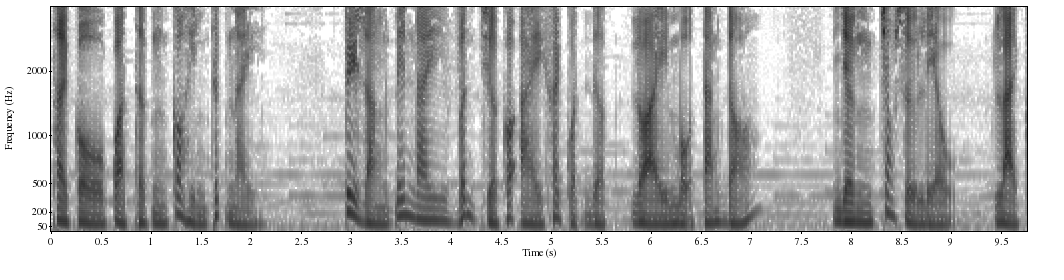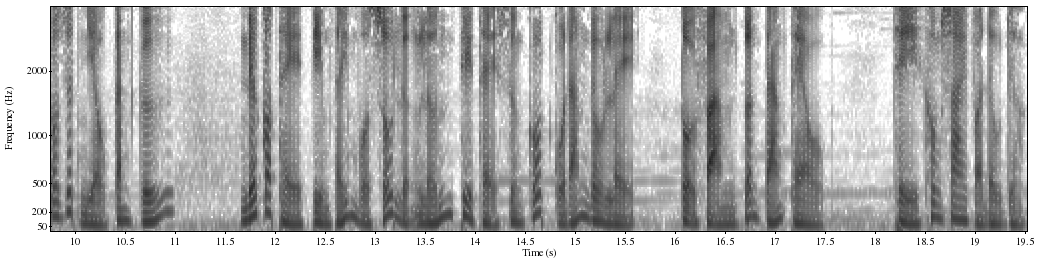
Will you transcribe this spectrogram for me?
Thời cổ quả thực có hình thức này. Tuy rằng đến nay vẫn chưa có ai khai quật được loại mộ táng đó, nhưng trong sử liệu lại có rất nhiều căn cứ. Nếu có thể tìm thấy một số lượng lớn thi thể xương cốt của đám đô lệ tội phạm tuấn táng theo thì không sai vào đâu được.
